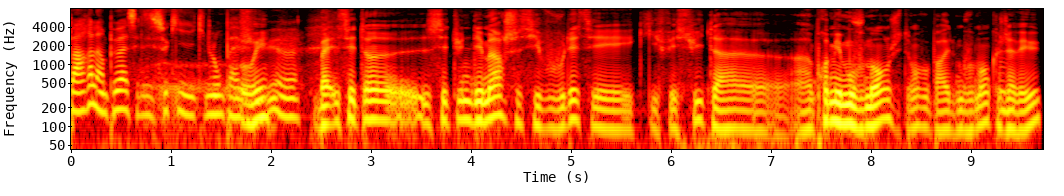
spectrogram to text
parle un peu à celles et ceux qui, qui ne l'ont pas oui. vu. euh. Ben, c'est un, c'est une démarche, si vous voulez, c'est qui fait suite à, à un premier mouvement. Justement, vous parlez de mouvement que Mm. j'avais eu,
